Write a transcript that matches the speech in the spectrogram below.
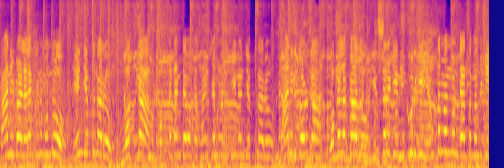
కానీ వాళ్ళ ఎలక్షన్ ముందు ఏం చెప్తున్నారు? ఒక్క ఒక్కటంటే ఒక సంక్షేమం తీనని చెప్తున్నారు. దానికి తోడుగా ఒకళ్ళకి కాదు ఇద్దరికి ముగ్గురికి ఎంత మంది ఉంటే అంత మందికి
